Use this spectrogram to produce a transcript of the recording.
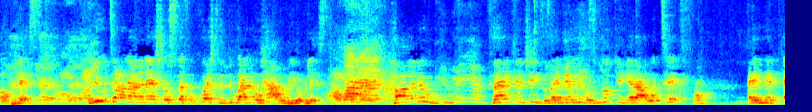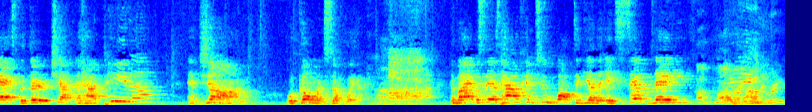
a blessing? And you can turn around and ask yourself a question Do I know how to be a blessing? All right. Hallelujah. Amen. Thank you, Jesus. Amen. We was looking at our text from Amen, Acts the third chapter, how Peter and John were going somewhere. Uh-huh. The Bible says, How can two walk together except they Agree.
